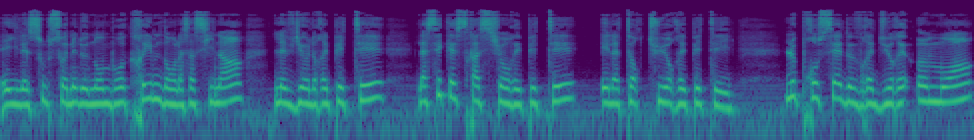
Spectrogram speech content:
et il est soupçonné de nombreux crimes dont l'assassinat, les viols répétés, la séquestration répétée et la torture répétée. Le procès devrait durer un mois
